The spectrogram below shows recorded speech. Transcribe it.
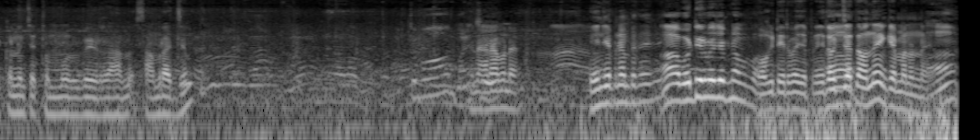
ఇక్కడ నుంచి తుమ్మూరు సామ్రాజ్యం. ఏం చెప్పినా? ఒకటి ఇరవై చెప్పినాము ఒకటి ఇరవై చెప్పిన. ఇది ఒక జత ఉందా? ఇంకేమైనా ఉన్నాయి?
